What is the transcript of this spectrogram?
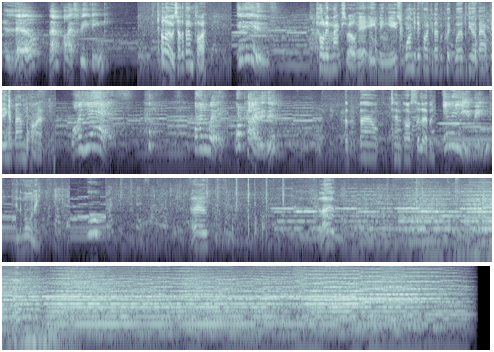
Hello, vampire speaking. Hello, is that the vampire? It is. Colin Maxwell here, Evening News. Wondered if I could have a quick word with you about being a vampire. Why, yes. By the way, what time is it? About 10 past 11. In the evening? In the morning. Ooh. Hello? Hello?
